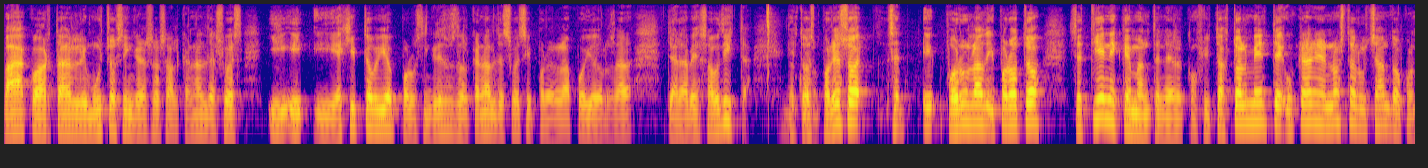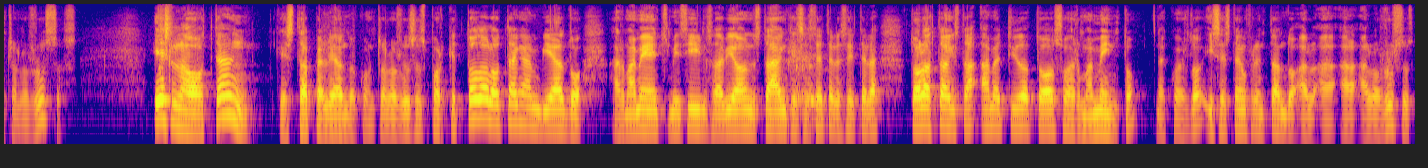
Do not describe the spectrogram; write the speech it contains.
va a coartarle muchos ingresos al canal de Suez. Y, Egipto vive por los ingresos del canal de Suez y por el apoyo de, los, de Arabia Saudita. Entonces, por eso, por un lado y por otro, se tiene que mantener el conflicto. Actualmente, Ucrania no está luchando contra los rusos. Es la OTAN que está peleando contra los rusos, porque todo OTAN ha enviado armamentos, misiles, aviones, tanques, etcétera, etcétera. Toda la OTAN está, ha metido todo su armamento, ¿de acuerdo? Y se está enfrentando a, los rusos,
